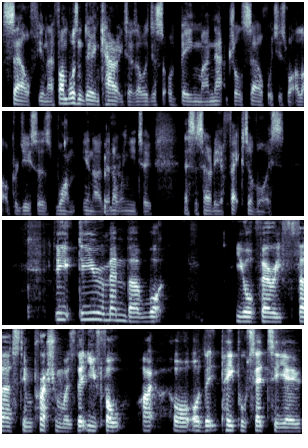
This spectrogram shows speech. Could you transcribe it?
self. You know, if I wasn't doing characters, I was just sort of being my natural self, which is what a lot of producers want. You know, they don't want you to necessarily affect a voice. Do you, do you remember what your very first impression was that you thought, or, or that people said to you,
